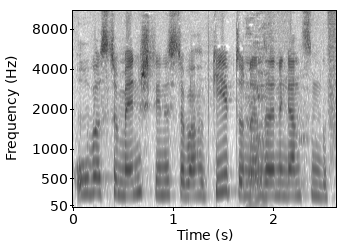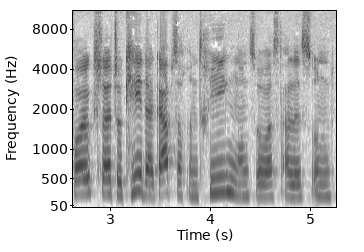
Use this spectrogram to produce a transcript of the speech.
oberste Mensch, den es überhaupt gibt und dann seine ganzen Gefolgsleute. Okay, da gab es auch Intrigen und sowas alles und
